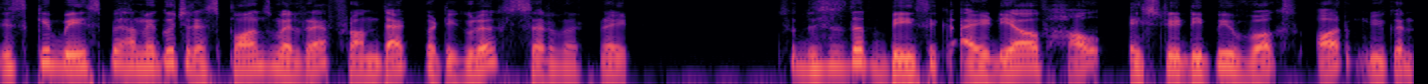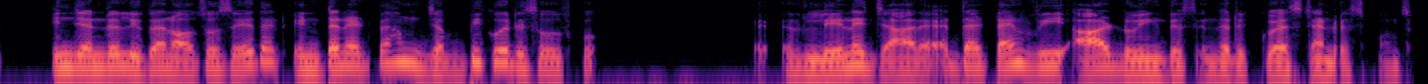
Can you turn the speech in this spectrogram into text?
जिसके बेस पे हमें कुछ रिस्पॉन्स मिल रहा है from that particular server right so this is the basic idea of how H T T P work और you can in general you can also say that internet पे हम जब भी कोई रिसोर्स को लेने जा रहे हैं at that time we are doing this in the request and response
